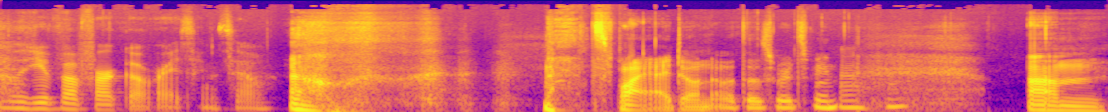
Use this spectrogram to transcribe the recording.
Well, you have a Virgo rising, so. That's why I don't know what those words mean. Um,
